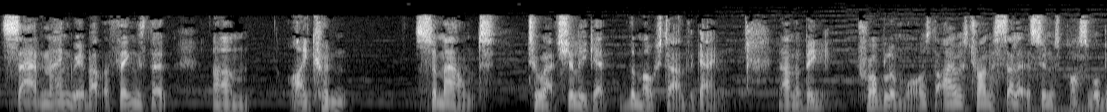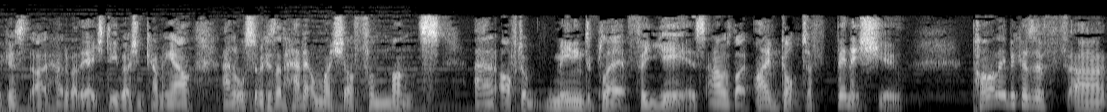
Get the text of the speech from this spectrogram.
sad and angry about the things that um, I couldn't surmount to actually get the most out of the game. Now, the big problem was that I was trying to sell it as soon as possible because I heard about the HD version coming out, and also because I'd had it on my shelf for months, and after meaning to play it for years, and I was like, I've got to finish you partly because of uh,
